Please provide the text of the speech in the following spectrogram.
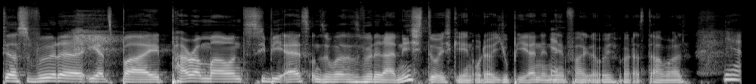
Das würde jetzt bei Paramount, CBS und sowas, das würde da nicht durchgehen. Oder UPN in ja. dem Fall, glaube ich, war das damals. Ja.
